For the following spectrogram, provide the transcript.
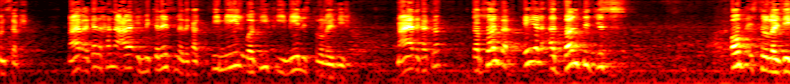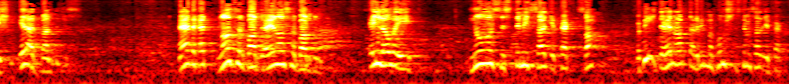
conception. معايا بقى كده؟ دخلنا على ال mechanism يا دكاترة. في male وفي female sterilization معايا يا دكاترة؟ طب سؤال بقى إيه ال advantages of sterilization إيه ال advantages يعني دكاتره ناصر برضه يعني ناصر برضه إيه اللي هو إيه؟ no systemic side effect صح؟ مفيش. ده هنا رابطه ما فيهمش systemic side effect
